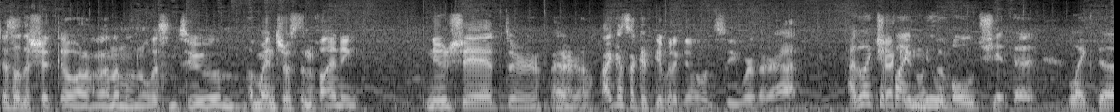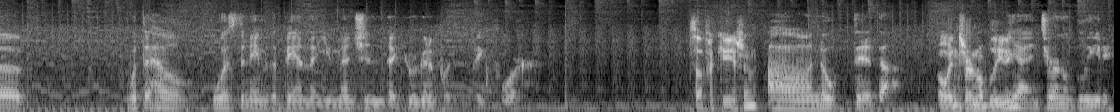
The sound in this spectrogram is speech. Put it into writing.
There's other shit going on. I'm gonna listen to. I'm, I'm interested in finding new shit, or I don't know. I guess I could give it a go and see where they're at. I'd like to find new them. old shit that, like the, what the hell was the name of the band that you mentioned that you were gonna put in the Big Four? Suffocation? Uh, nope. The, the, Oh, internal bleeding. yeah, Internal Bleeding.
